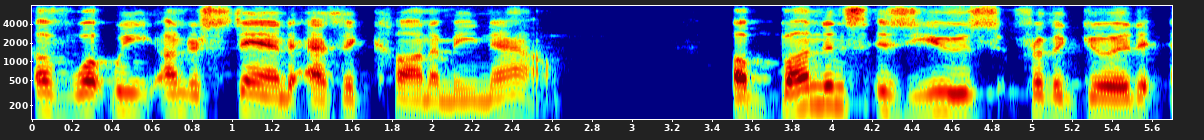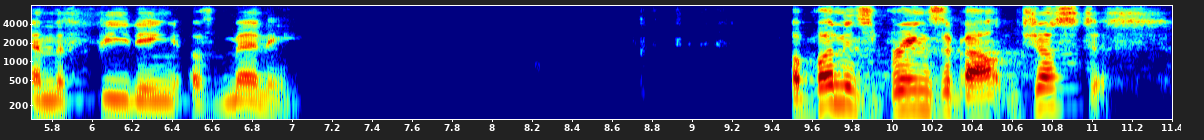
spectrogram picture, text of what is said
of what we understand as economy now. Abundance is used for the good and the feeding of many. Abundance brings about justice,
